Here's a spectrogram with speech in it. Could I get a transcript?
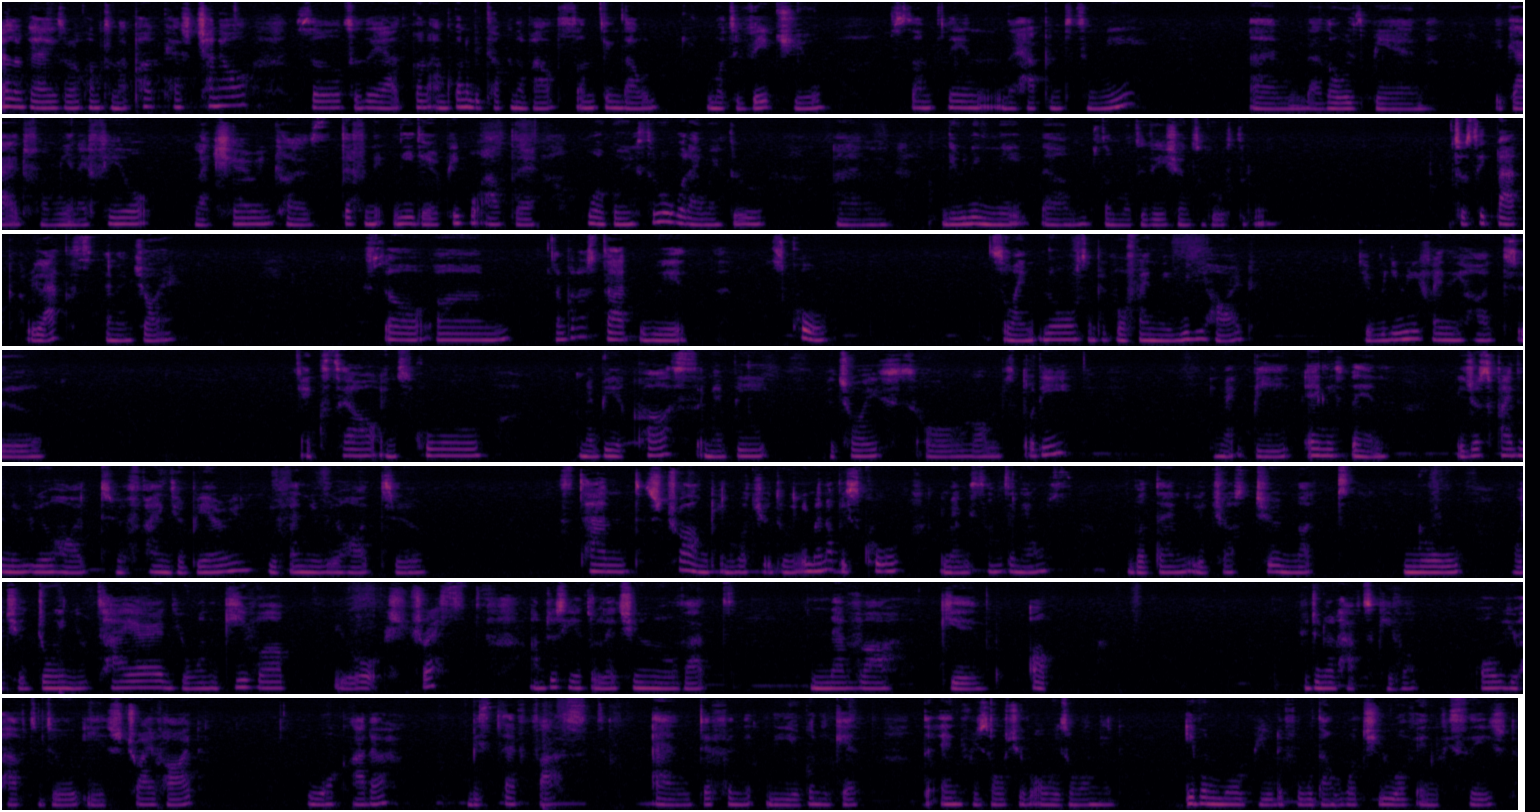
Hello guys, welcome to my podcast channel. So today I'm gonna I'm gonna be talking about something that would motivate you, something that happened to me and has always been a guide for me and I feel like sharing because definitely there are people out there who are going through what I went through and they really need um, some motivation to go through. So sit back, relax, and enjoy. So um, I'm gonna start with school. So I know some people find me really hard. They really, really find it hard to excel in school. It might be a course, it might be a choice of um, study, it might be anything. You're just finding it real hard to find your bearing. You find it real hard to stand strong in what you're doing. It might not be school, it might be something else, but then you just do not know what you're doing. You're tired, you want to give up, you're stressed. I'm just here to let you know that never give up. You do not have to give up. All you have to do is strive hard, work harder, be steadfast, and definitely you're going to get the end result you've always wanted. Even more beautiful than what you have envisaged,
